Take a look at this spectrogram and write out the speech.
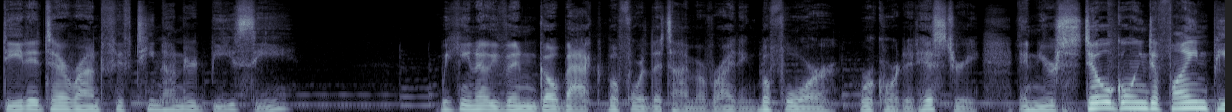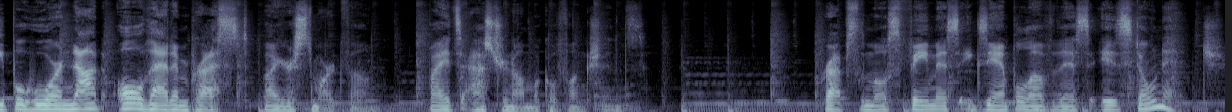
dated to around 1500 BC. We can even go back before the time of writing, before recorded history, and you're still going to find people who are not all that impressed by your smartphone, by its astronomical functions. Perhaps the most famous example of this is Stonehenge,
